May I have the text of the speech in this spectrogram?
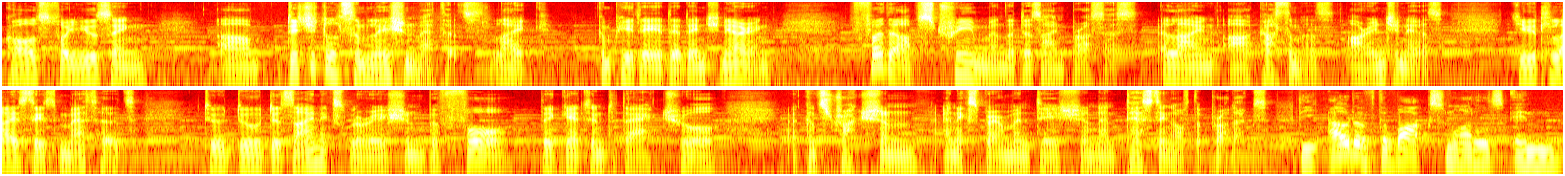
calls for using um, digital simulation methods like computer aided engineering further upstream in the design process, allowing our customers, our engineers, to utilize these methods to do design exploration before they get into the actual uh, construction and experimentation and testing of the products. The out of the box models in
